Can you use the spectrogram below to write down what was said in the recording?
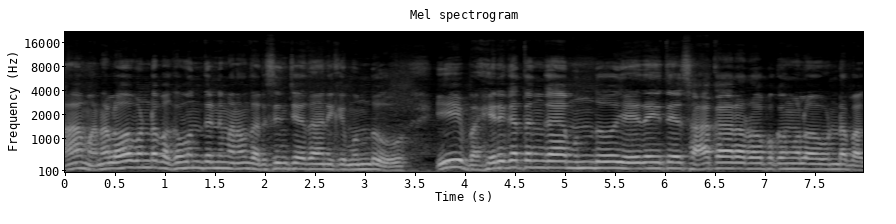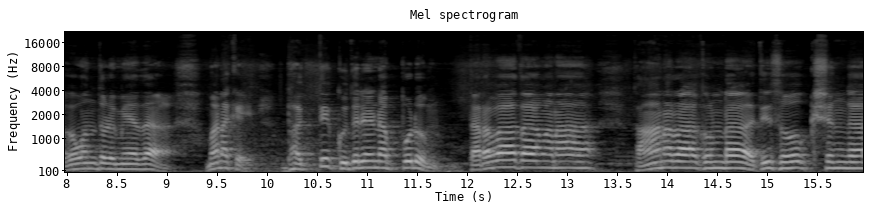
ఆ మనలో ఉండ భగవంతుడిని మనం దర్శించేదానికి ముందు ఈ బహిర్గతంగా ముందు ఏదైతే సాకార రూపకములో ఉండ భగవంతుడి మీద మనకి భక్తి కుదిరినప్పుడు తర్వాత మన కానరాకుండా అతి సూక్ష్మంగా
